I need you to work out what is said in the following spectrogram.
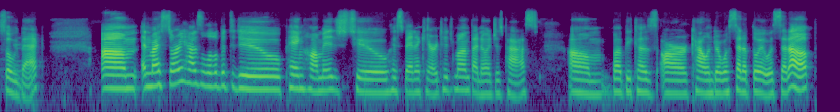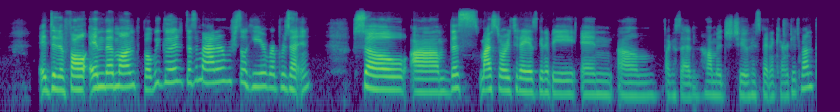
so we back. Um, and my story has a little bit to do paying homage to Hispanic Heritage Month. I know it just passed, um, but because our calendar was set up the way it was set up, it didn't fall in the month. But we good. It doesn't matter. We're still here representing. So, um, this my story today is going to be in, um, like I said, homage to Hispanic Heritage Month.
